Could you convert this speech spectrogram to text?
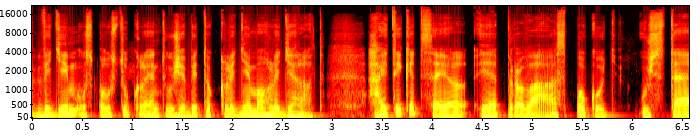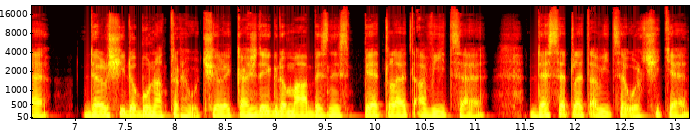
vidím u spoustu klientů, že by to klidně mohli dělat. High ticket sale je pro vás, pokud už jste delší dobu na trhu, čili každý, kdo má biznis pět let a více, deset let a více určitě,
